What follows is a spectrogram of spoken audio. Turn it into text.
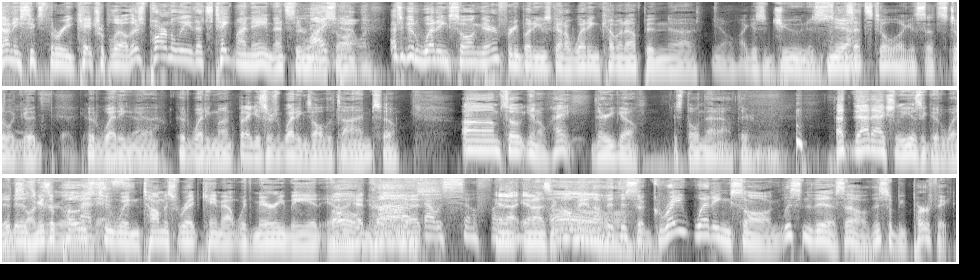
96.3 K Triple L. There's Parmalee. That's Take My Name. That's their new Like song. that one. That's a good wedding song there for anybody who's got a wedding coming up in, uh, you know, I guess June. Is, Yeah. is that still, I guess that's still a good, good wedding, uh, good wedding month. But I guess there's weddings all the time. So, um, so, you know, hey, there you go. Just throwing that out there. That, that actually is a good wedding It is song, as opposed to when Thomas Rhett came out with "Marry Me" and, and I Oh, hadn't God. heard it yet. That was so funny. And I, and I was like, oh. man, I bet Oh. this is a great wedding song. Listen to this. Oh, this will be perfect.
